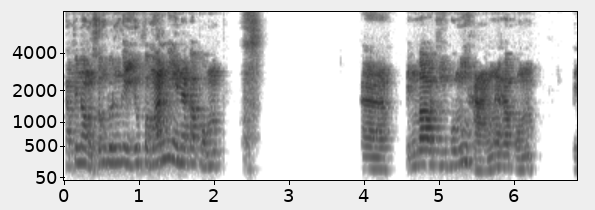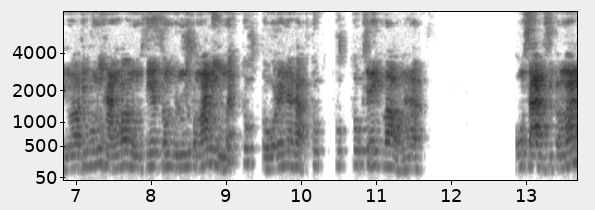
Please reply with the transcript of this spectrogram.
ครับพี่น้องสมดุลก็อยู่ประมาณนี้นะครับ ผมอ่าเป็นเบ้าที่บุมีหางนะครับ ผมเป็นเบ้าที่บุมีหางเบ้าหนุ่มเสียสมดุลอยู่ประมาณนี้หมดทุกตัวเลยนะครับ ทุกทุกทุกชนิดเบ้านะครับ องศาสิประมาณ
